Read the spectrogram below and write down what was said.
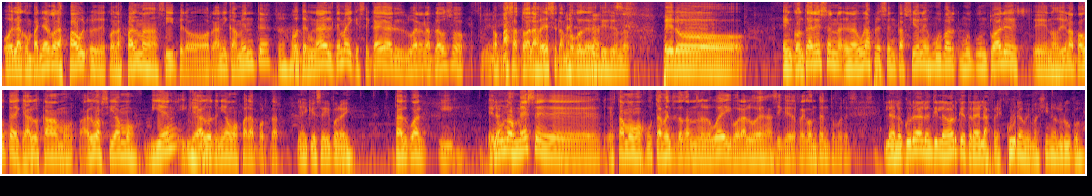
o el acompañar con las paul- eh, con las palmas así pero orgánicamente o terminar el tema y que se caiga el lugar en aplauso no pasa todas las veces tampoco que estoy diciendo pero encontrar eso en, en algunas presentaciones muy muy puntuales eh, nos dio una pauta de que algo estábamos algo hacíamos bien y que algo teníamos para aportar Y hay que seguir por ahí. Tal cual. Y en La- unos meses eh, estamos justamente tocando en el güey y por algo es, así que re contento por eso. La locura del ventilador que trae la frescura, me imagino, al grupo.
